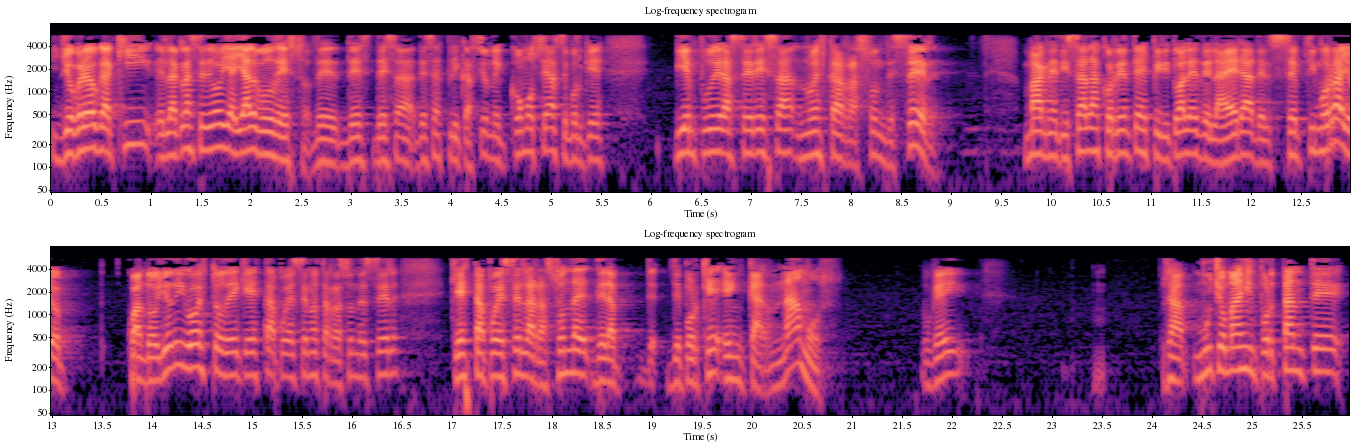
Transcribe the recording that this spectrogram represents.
Yo creo que aquí, en la clase de hoy, hay algo de eso, de, de, esa, de esa explicación de cómo se hace, porque bien pudiera ser esa nuestra razón de ser. Magnetizar las corrientes espirituales de la era del séptimo rayo cuando yo digo esto de que esta puede ser nuestra razón de ser, que esta puede ser la razón de, la, de, por qué encarnamos, ¿ok? O sea, mucho más importante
